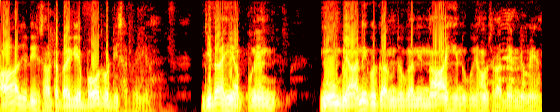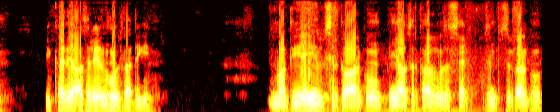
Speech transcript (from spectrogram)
ਆ ਜਿਹੜੀ ਸੱਟ ਪੈ ਗਈ ਬਹੁਤ ਵੱਡੀ ਸੱਟ ਪਈ ਆ। ਜਿਹਦਾ ਅਸੀਂ ਆਪਣੇ ਨੂੰ ਬਿਆਨ ਨਹੀਂ ਕੋਈ ਕਰਨ ਜੋਗਾ ਨਹੀਂ, ਨਾ ਅਸੀਂ ਇਹਨੂੰ ਕੋਈ ਹੌਸਲਾ ਦੇਣ ਜੋਗੇ ਆ ਕਿ ਕਹਦੇ ਆਸਰੇ ਇਹਨੂੰ ਹੌਸਲਾ ਦਈਏ ਬਾਕੀ ਅਸੀਂ ਸਰਕਾਰ ਕੋ ਪੰਜਾਬ ਸਰਕਾਰ ਕੋ ਸੈਂਟਰ ਸਰਕਾਰ ਕੋ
